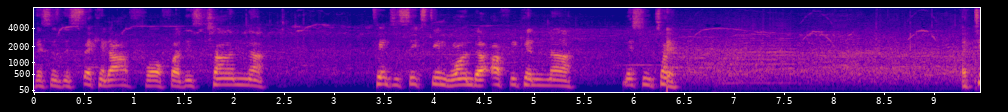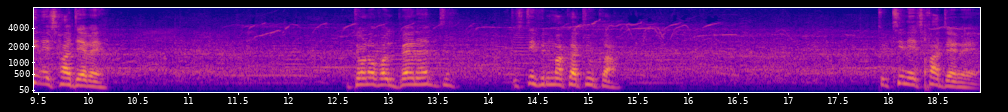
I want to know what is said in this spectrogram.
This is the second half of uh, this Chan uh, 2016 Rwanda African uh, Nation Chan. A teenage Hadebe. Donovan Bernard to Stephen Makatuka. To teenage Hadebe.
